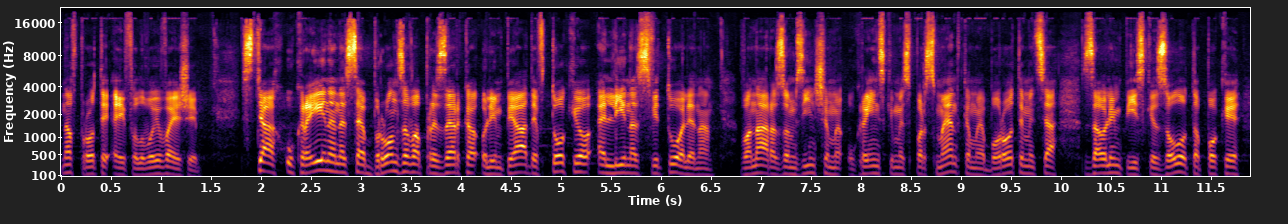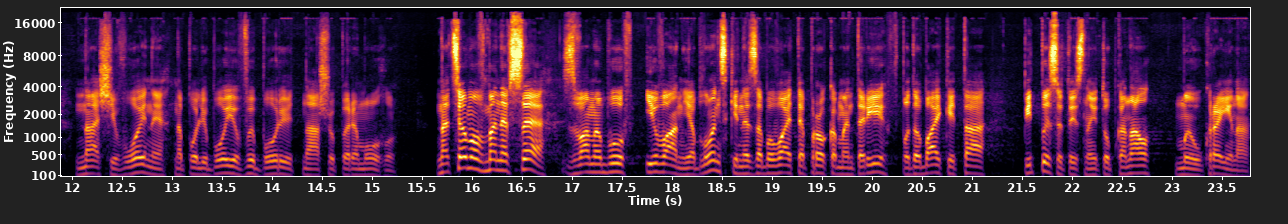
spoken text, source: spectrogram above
навпроти Ейфелевої вежі. Стяг України несе бронзова призерка Олімпіади в Токіо Еліна Світоліна. Вона разом з іншими українськими спортсменками боротиметься за олімпійське золото, поки наші воїни на полі бою виборюють нашу перемогу. На цьому в мене все. З вами був Іван Яблонський. Не забувайте про коментарі, вподобайки та підписуйтесь на Ютуб канал Ми Україна.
